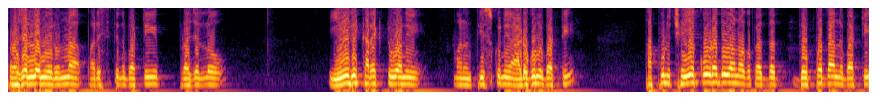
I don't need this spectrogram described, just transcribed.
ప్రజల్లో మీరున్న పరిస్థితిని బట్టి ప్రజల్లో ఏది కరెక్టు అని మనం తీసుకునే అడుగును బట్టి తప్పులు చేయకూడదు అని ఒక పెద్ద దృక్పథాన్ని బట్టి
